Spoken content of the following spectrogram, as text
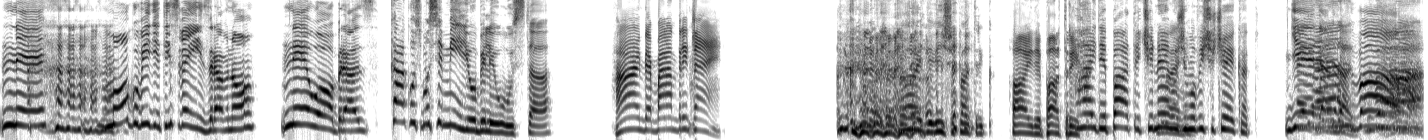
Ne. Mogu vidjeti sve izravno. Ne u obraz. Kako smo se mi ljubili u usta? Hajde, Bandriće. Ajde više, Patrik. Ajde, Patrik. Ajde, Patriće, ne možemo više čekat. Jedan, dva,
